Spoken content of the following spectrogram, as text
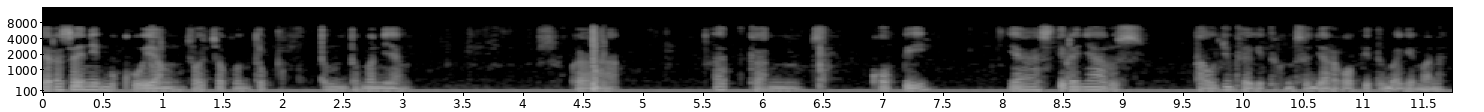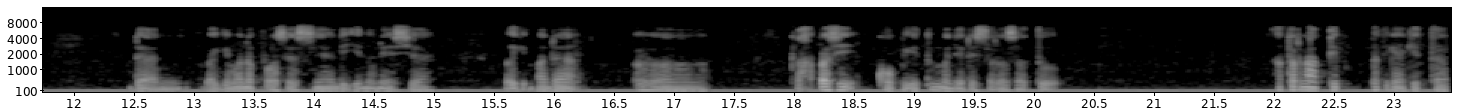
Saya rasa ini buku yang cocok untuk teman-teman yang suka akan kopi. Ya setidaknya harus tahu juga gitu kan sejarah kopi itu bagaimana. Dan bagaimana prosesnya di Indonesia. Bagaimana uh, kenapa sih kopi itu menjadi salah satu alternatif ketika kita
